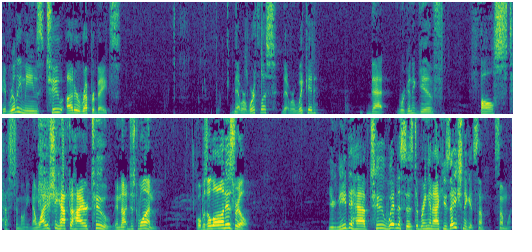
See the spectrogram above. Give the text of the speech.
It really means two utter reprobates that were worthless, that were wicked, that were going to give false testimony. Now, why did she have to hire two and not just one? What was the law in Israel? You need to have two witnesses to bring an accusation against some, someone.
